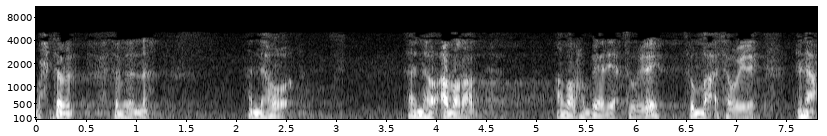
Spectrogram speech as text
محتمل محتمل أنه أنه أنه أمر أمرهم بأن يأتوا إليه ثم أتوا إليه. نعم.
